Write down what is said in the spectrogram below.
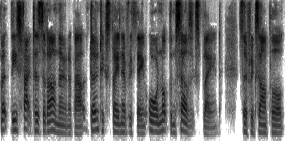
but these factors that are known about don't explain everything or not themselves explained. So, for example,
